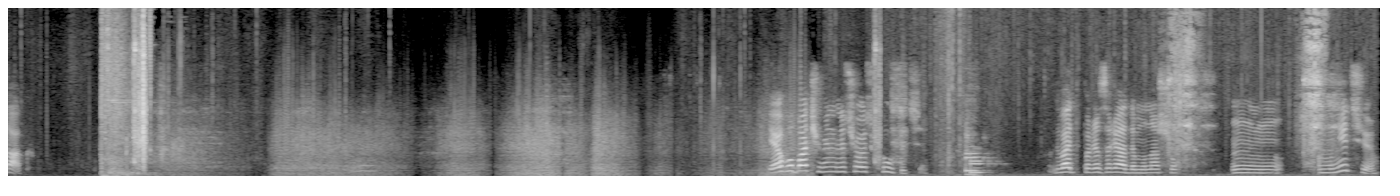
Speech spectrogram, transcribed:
Так. Я його бачу, він для чогось крутиться. Давайте перезарядимо нашу амуніцію.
